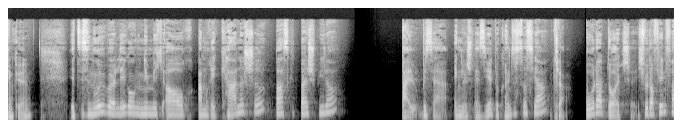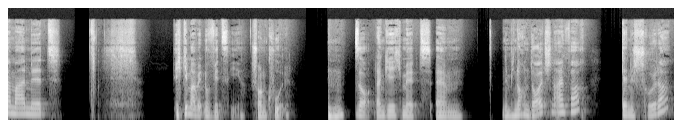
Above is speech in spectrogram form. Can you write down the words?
Okay. Jetzt ist nur Überlegung, nehme ich auch amerikanische Basketballspieler, weil du bist ja englisch versiert, du könntest das ja. Klar. Oder Deutsche. Ich würde auf jeden Fall mal mit, ich gehe mal mit Nowitzki, schon cool. Mhm. So, dann gehe ich mit, ähm, nehme ich noch einen Deutschen einfach, Dennis Schröder.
